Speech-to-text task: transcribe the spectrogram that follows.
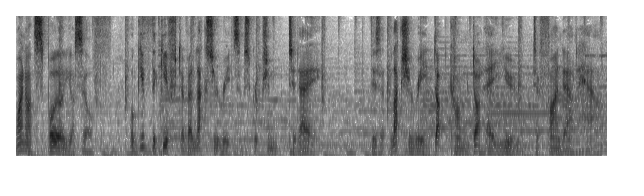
Why not spoil yourself or give the gift of a Luxuread subscription today? Visit luxuread.com.au to find out how.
